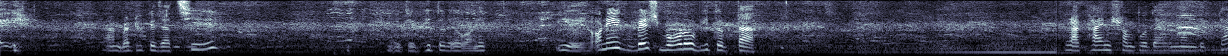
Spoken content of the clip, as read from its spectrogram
এই, আমরা ঢুকে যাচ্ছি। এই যে ভিতরে অনেক ইয়ে অনেক বেশ বড় ভিতরটা। রাখাইন সম্প্রদায়ের মন্দিরটা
